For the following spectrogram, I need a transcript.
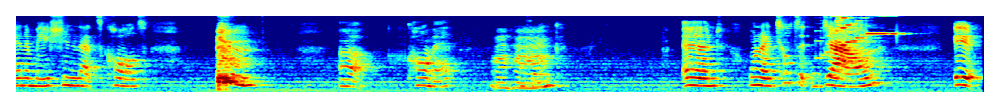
animation that's called uh, comet. Mm-hmm. think. And when I tilt it down, it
